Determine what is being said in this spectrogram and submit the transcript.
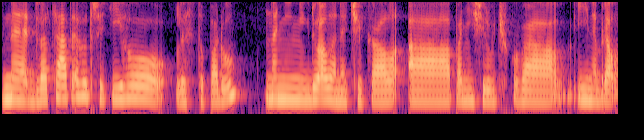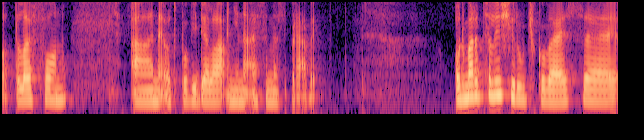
Dne 23. listopadu na ní nikdo ale nečekal a paní Širůčková jí nebrala telefon a neodpovídala ani na SMS zprávy. Od Marcely Širůčkové se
